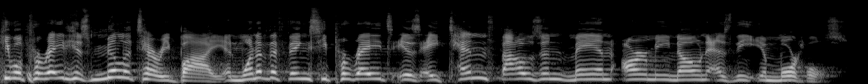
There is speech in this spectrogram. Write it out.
He will parade his military by, and one of the things he parades is a 10,000 man army known as the Immortals.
